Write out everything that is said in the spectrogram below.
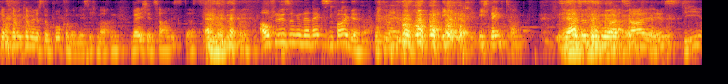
Können, können, können wir das nur Pokémon-mäßig machen? Welche Zahl ist das? Auflösung in der nächsten Folge. ich ich denke dran. Ja, Die Zahl ist die.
